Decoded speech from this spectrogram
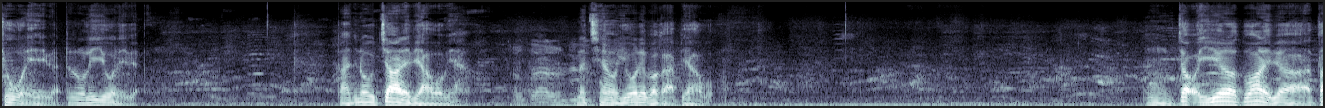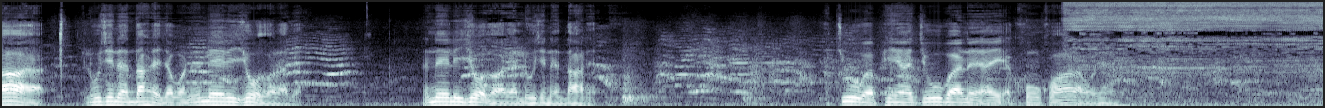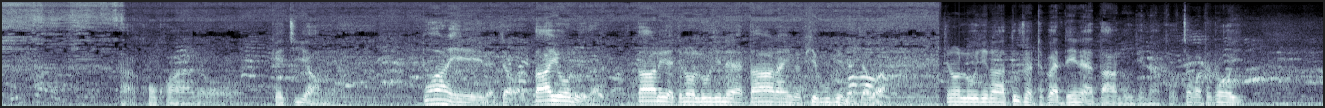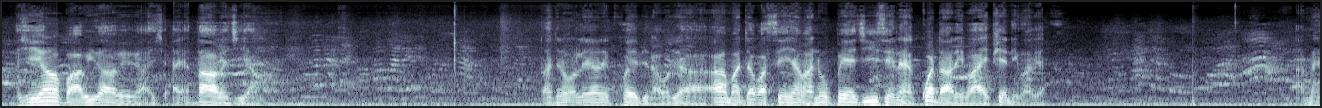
ရော့တယ်ဗျတော်တော်လေးရော့တယ်ဗျဒါကျွန်တော်ကြားတယ်ဗျာပေါ့ဗျာတော့သားတော့နှစ်ချမ်းကိုရောတဲ့ဘက်ကဗျာပေါ့ อืมကြောက်အရေးကတော့သွားတယ်ဗျာအသားကလိုချင်တဲ့အသားတဲ့ကြောက်ကနည်းနည်းလေးရော့သွားတာဗျနည်းနည်းလေးရော့သွားဗျာလိုချင်တဲ့အသားတဲ့အကျိုးပဲဖင်ရကျိုးပါနဲ့အဲ့အခွန်ခွာတာပေါ့ဗျာဒါအခွန်ခွာတာတော့ကဲကြည့်အောင်ဗျာသွားတယ်ဗျကြောက်အသားရောလို့လားအသားလေးကကျွန်တော်လိုချင်တဲ့အသားအတိုင်းမဖြစ်ဘူးဖြစ်နေကြောက်ကကျွန်တော်လိုချင်တာသူ့ထက်တစ်ပတ်တင်းတဲ့အသားလိုချင်တာကိုကြောက်ကတော်တော်ကြီး အရေးကတော့ပါပြီးသားပဲဗျအဲ့အဲ့အသားပဲကြည့်ရမှာဒါကျွန်တော်အလဲကနေခွဲပြတာဗောဗျာအားမှကြောက်ကဆင်ရမှာတို့ပယ်ကြီးဆင်လိုက်ကွက်တာတွေပါဖြစ်နေမှာဗျအမေ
